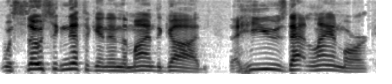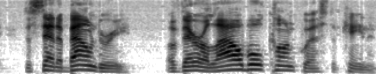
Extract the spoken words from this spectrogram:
was so significant in the mind of God that He used that landmark to set a boundary of their allowable conquest of Canaan.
